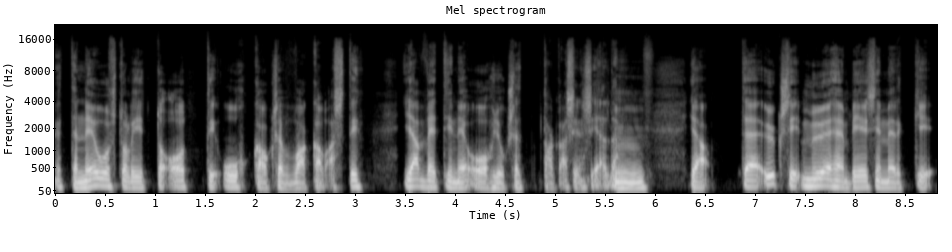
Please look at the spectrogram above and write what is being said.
että Neuvostoliitto otti uhkauksen vakavasti – ja veti ne ohjukset takaisin sieltä. Mm. Ja tämä yksi myöhempi esimerkki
